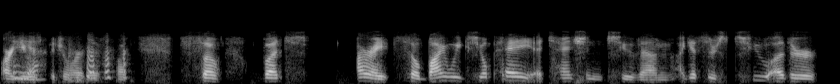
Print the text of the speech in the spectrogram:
argue yeah. is pejorative, but so, but all right. So bye weeks, you'll pay attention to them. I guess there's two other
